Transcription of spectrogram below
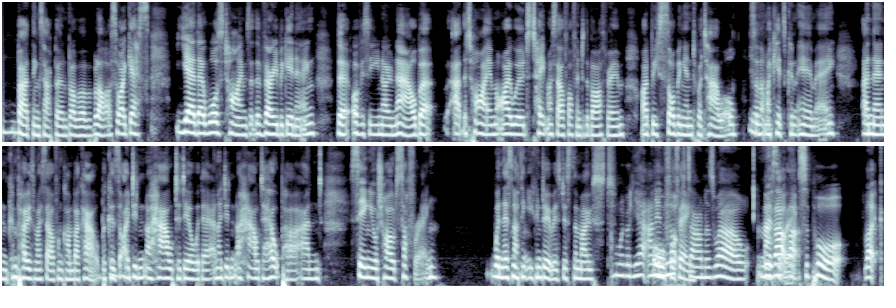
Mm-hmm. bad things happen, blah, blah, blah, blah. So I guess, yeah, there was times at the very beginning that obviously you know now, but at the time I would take myself off into the bathroom. I'd be sobbing into a towel so that my kids couldn't hear me and then compose myself and come back out because Mm-hmm. I didn't know how to deal with it and I didn't know how to help her. And seeing your child suffering when there's nothing you can do is just the most Oh my god, yeah, and in Awful thing. lockdown as well, without that support, like,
